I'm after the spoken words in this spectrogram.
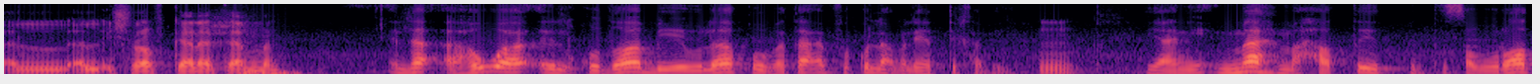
ال- الإشراف كان تاما؟ لا هو القضاة بيلاقوا متاعب في كل عملية انتخابية. يعني مهما حطيت من تصورات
